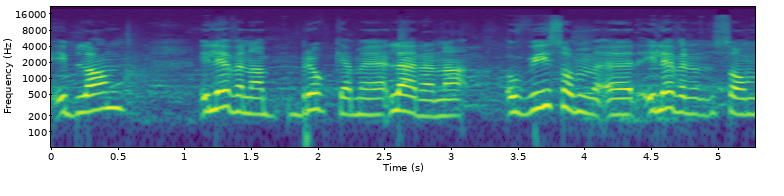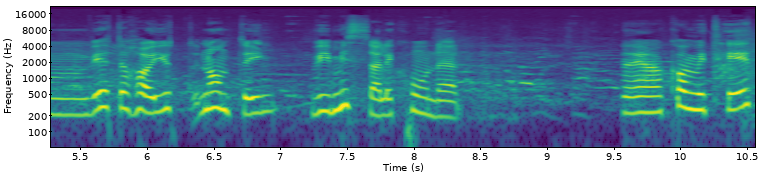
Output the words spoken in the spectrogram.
Ibland eleverna bråkar med lärarna och vi som är elever som vi inte har gjort någonting, vi missar lektioner. När jag kommit hit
